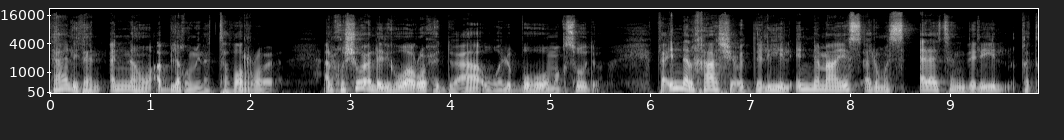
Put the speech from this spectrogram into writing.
ثالثا أنه أبلغ من التضرع الخشوع الذي هو روح الدعاء ولبه ومقصوده. فإن الخاشع الذليل إنما يسأل مسألة ذليل قد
